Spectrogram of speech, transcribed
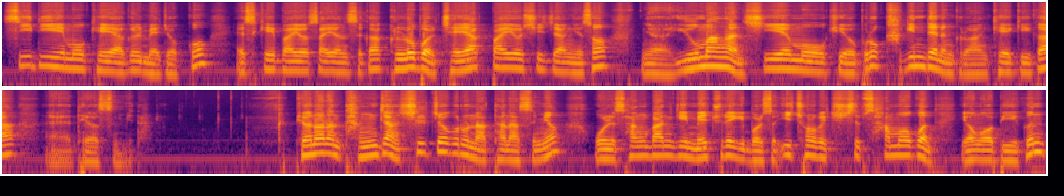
CDMO 계약을 맺었고 SK바이오사이언스가 글로벌 제약 바이오 시장에서 어, 유망한 CMO 기업으로 각인되는 그러한 계기가 되었습니다. 변화는 당장 실적으로 나타났으며 올 상반기 매출액이 벌써 2,573억 원, 영업이익은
